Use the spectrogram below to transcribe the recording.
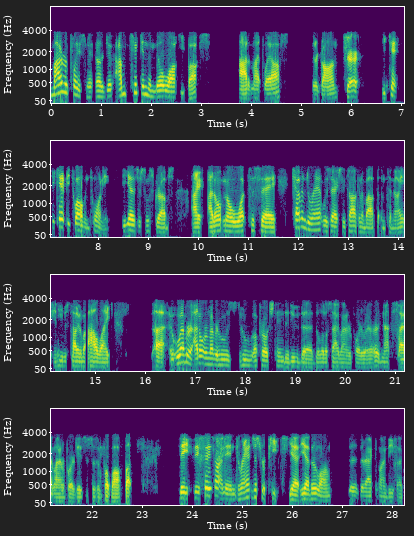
my replacement, or just, I'm kicking the Milwaukee Bucks out of my playoffs. They're gone. Sure. You can't you can't be 12 and 20. You guys are some scrubs. I I don't know what to say. Kevin Durant was actually talking about them tonight, and he was talking about how like uh whoever I don't remember who's who approached him to do the the little sideline report or, or not sideline report. Jesus isn't football, but they they say something and Durant just repeats. Yeah, yeah, they're long. They're, they're active on defense,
